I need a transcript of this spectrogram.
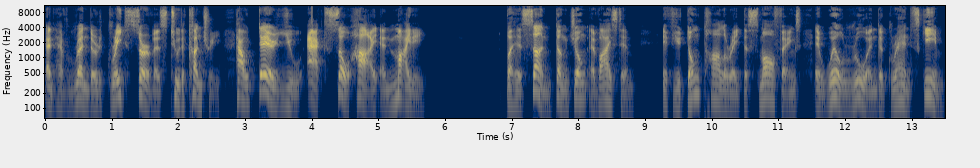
and have rendered great service to the country. How dare you act so high and mighty? But his son Deng Zhong advised him, If you don't tolerate the small things, it will ruin the grand scheme.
